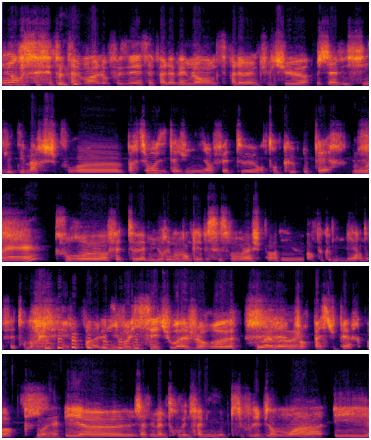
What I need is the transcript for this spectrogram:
Non, c'est totalement à l'opposé. C'est pas la même langue, c'est pas la même culture. J'avais fait les démarches pour euh, partir aux États-Unis, en fait, euh, en tant que au. Ouais. Pour euh, en fait euh, améliorer mon anglais parce qu'à ce moment-là, je parlais euh, un peu comme une merde en fait en anglais. enfin, le niveau lycée, tu vois, genre, euh, Ouais, ouais, ouais. genre pas super quoi. Et j'avais même trouvé une famille qui voulait bien de moi et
